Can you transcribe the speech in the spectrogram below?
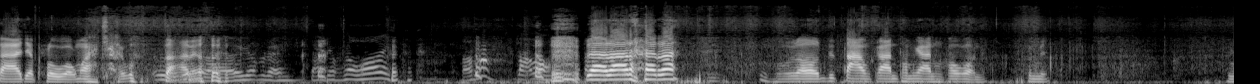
ตาจะโผล่ออกมาจากตาแล้วเออเยอะไปเลยตาจะโผล่ เฮ้ยเอาละตาลงราราราราโอ้เราติดตามการทำงานของเขาก่อนคนนี้ดู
